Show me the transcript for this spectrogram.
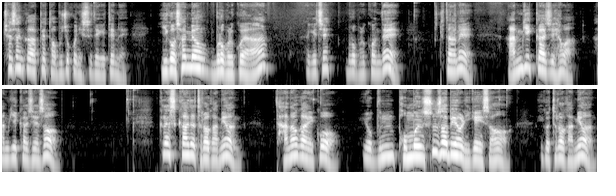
최상가 앞에 더 무조건 있어야 되기 때문에. 이거 설명 물어볼 거야. 알겠지? 물어볼 건데 그 다음에 암기까지 해와. 암기까지 해서 클래스 카드 들어가면 단어가 있고 요 문, 본문 순서 배열 이게 있어. 이거 들어가면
